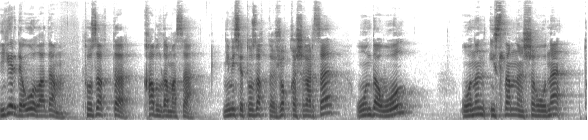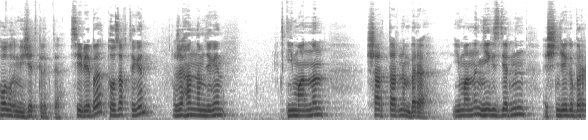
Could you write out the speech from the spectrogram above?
егер де ол адам тозақты қабылдамаса немесе тозақты жоққа шығарса онда ол оның исламнан шығуына толығымен жеткілікті. Себебі тозақ деген жаһаннам деген иманның шарттарының бірі. Иманның негіздерінің ішіндегі бір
